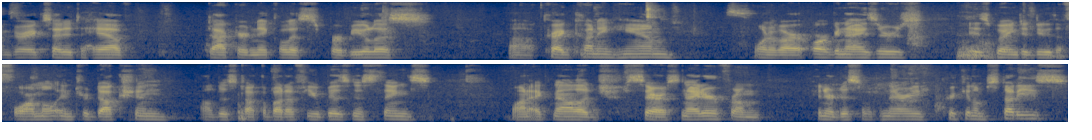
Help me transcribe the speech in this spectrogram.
I'm very excited to have Dr. Nicholas Burbules, uh, Craig Cunningham, one of our organizers, is going to do the formal introduction. I'll just talk about a few business things. want to acknowledge Sarah Snyder from Interdisciplinary Curriculum Studies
